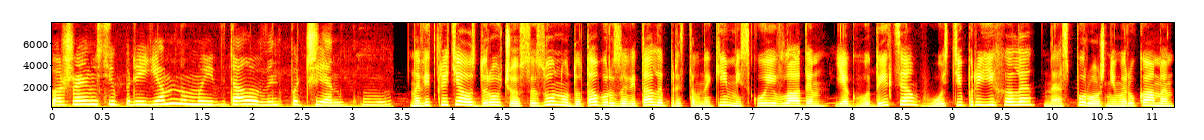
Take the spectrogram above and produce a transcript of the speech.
Бажаємо всім приємного і вдалого відпочинку. На відкриття оздоровчого сезону до табору завітали представники міської влади. Як годиться, в гості приїхали не з порожніми руками.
